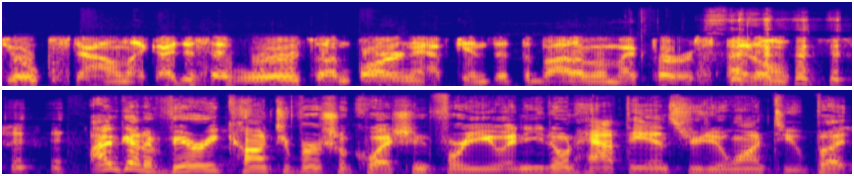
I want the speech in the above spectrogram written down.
jokes down. Like I just have words on bar napkins at the bottom of my purse. I don't. I've got a very controversial question for you, and you don't have to answer if you want to. But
